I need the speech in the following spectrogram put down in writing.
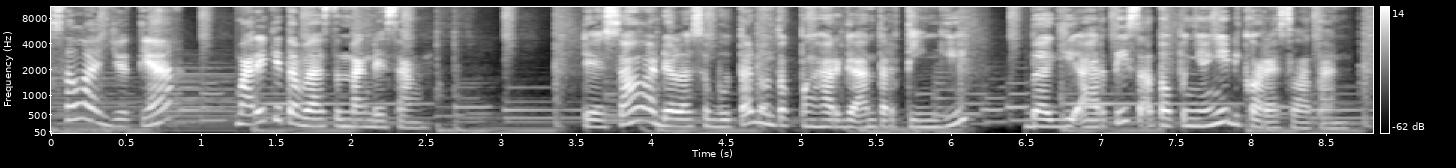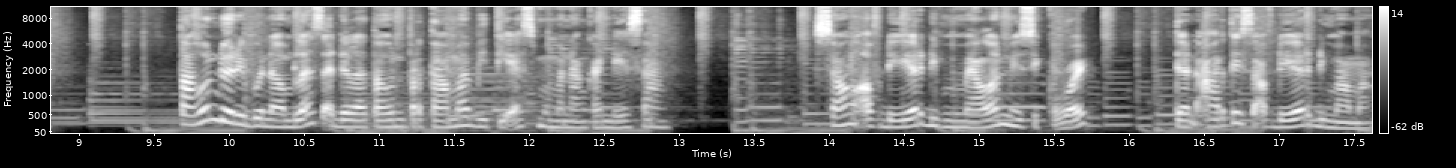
Selanjutnya, mari kita bahas tentang Desang. Desang adalah sebutan untuk penghargaan tertinggi bagi artis atau penyanyi di Korea Selatan. Tahun 2016 adalah tahun pertama BTS memenangkan Desang. Song of the Year di Melon Music Award, dan Artist of the Year di Mama.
